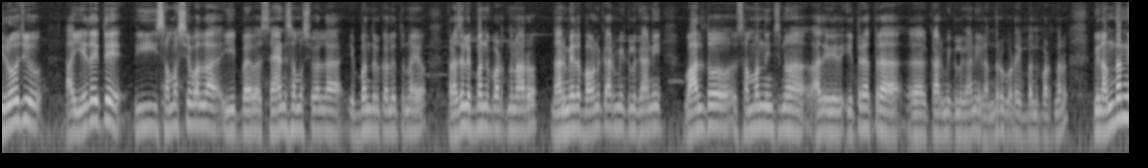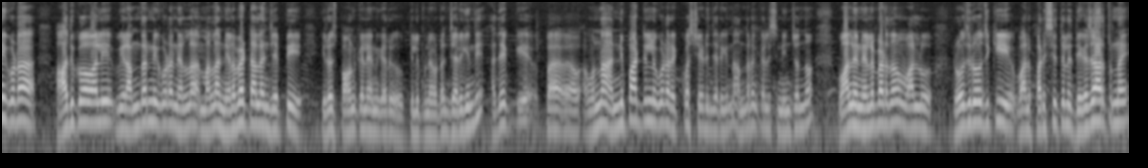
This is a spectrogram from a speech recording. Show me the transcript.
ఈరోజు ఏదైతే ఈ సమస్య వల్ల ఈ శాండ్ సమస్య వల్ల ఇబ్బందులు కలుగుతున్నాయో ప్రజలు ఇబ్బంది పడుతున్నారో దాని మీద భవన కార్మికులు కానీ వాళ్ళతో సంబంధించిన అది ఇతరత్ర కార్మికులు కానీ వీళ్ళందరూ కూడా ఇబ్బంది పడుతున్నారు. వీళ్ళందరినీ కూడా ఆదుకోవాలి వీళ్ళందరినీ కూడా నిల మళ్ళీ నిలబెట్టాలని చెప్పి ఈరోజు పవన్ కళ్యాణ్ గారు పిలుపునివ్వడం జరిగింది. అదే ఉన్న అన్ని పార్టీలను కూడా రిక్వెస్ట్ చేయడం జరిగింది. అందరం కలిసి నించుందాం వాళ్ళని నిలబెడదాం వాళ్ళు రోజు రోజుకి వాళ్ళ పరిస్థితులు దిగజారుతున్నాయి.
